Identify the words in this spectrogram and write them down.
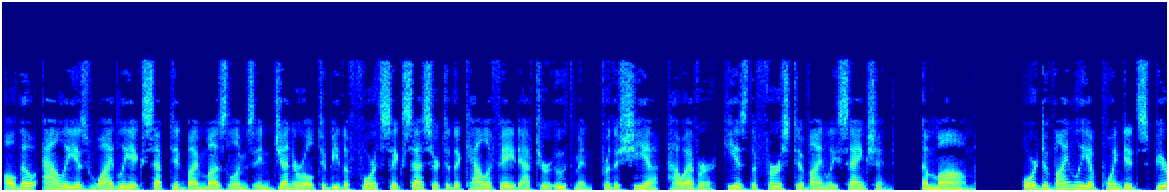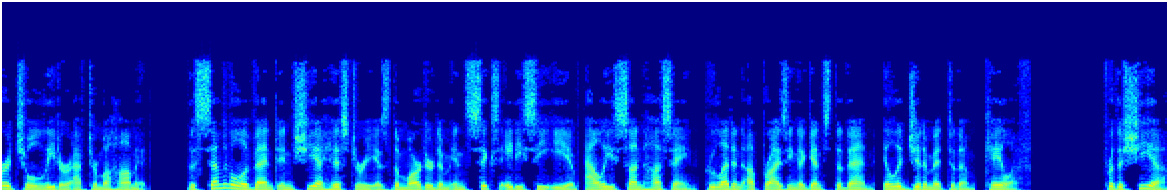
Although Ali is widely accepted by Muslims in general to be the fourth successor to the caliphate after Uthman, for the Shia, however, he is the first divinely sanctioned imam or divinely appointed spiritual leader after Muhammad. The seminal event in Shia history is the martyrdom in 680 CE of Ali's son Husayn, who led an uprising against the then, illegitimate to them, caliph. For the Shia,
